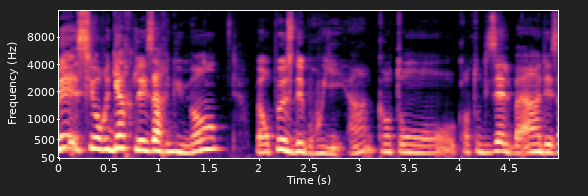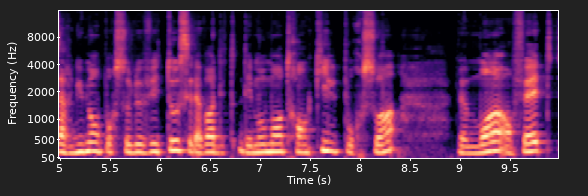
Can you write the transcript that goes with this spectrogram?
Mais si on regarde les arguments, on peut se débrouiller. Hein. Quand, on, quand on disait ben, un des arguments pour se lever tôt, c'est d'avoir des, moments tranquilles pour soi. Ben, moi, en fait,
